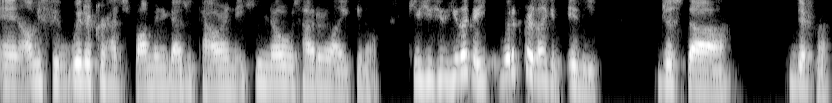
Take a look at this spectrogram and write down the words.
And obviously, Whittaker has fought many guys with power, and he knows how to like you know he, he's, he's like a Whittaker's like an Izzy, just uh different,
